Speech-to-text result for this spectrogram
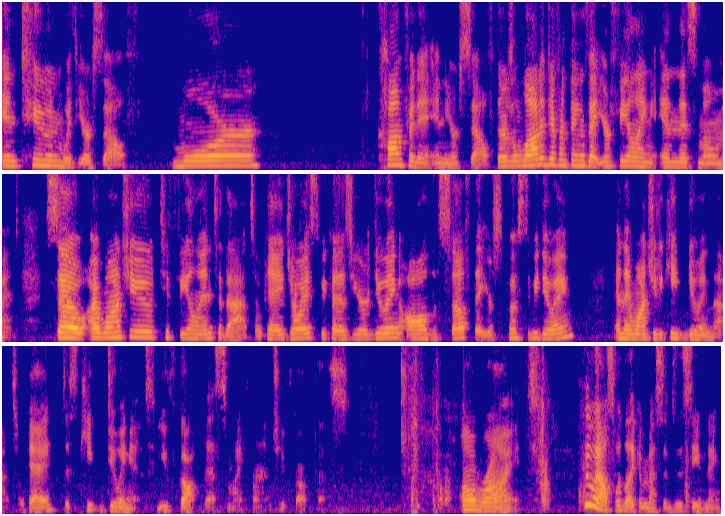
in tune with yourself, more confident in yourself. There's a lot of different things that you're feeling in this moment. So I want you to feel into that, okay, Joyce, because you're doing all the stuff that you're supposed to be doing. And they want you to keep doing that, okay? Just keep doing it. You've got this, my friend. You've got this. All right. Who else would like a message this evening?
